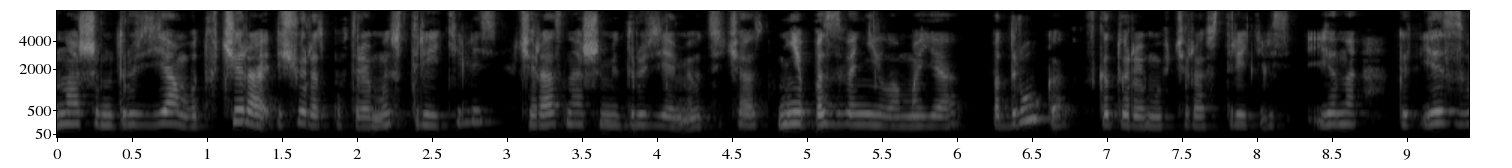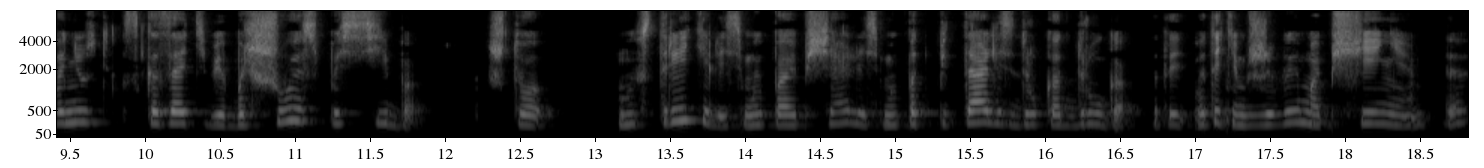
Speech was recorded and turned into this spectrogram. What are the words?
нашим друзьям, вот вчера, еще раз повторяю, мы встретились вчера с нашими друзьями. Вот сейчас мне позвонила моя подруга, с которой мы вчера встретились, и она говорит, я звоню сказать тебе большое спасибо, что мы встретились, мы пообщались, мы подпитались друг от друга вот, вот этим живым общением, да?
